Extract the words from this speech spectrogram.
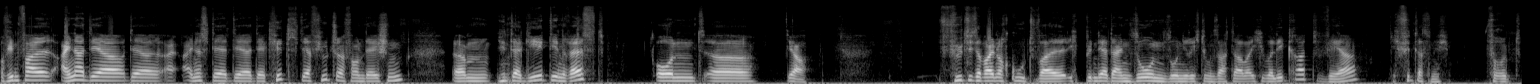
auf jeden Fall einer der, der eines der, der, der Kids der Future Foundation ähm, hintergeht den Rest und äh, ja, fühlt sich dabei noch gut, weil ich bin ja dein Sohn, so in die Richtung sagte, aber ich überlege gerade, wer? Ich finde das nicht. Verrückt.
